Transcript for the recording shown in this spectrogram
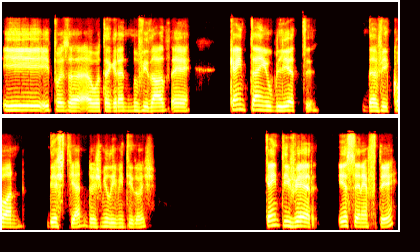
E, e depois a, a, outra grande novidade é quem tem o bilhete da Vicon deste ano, 2022, quem tiver esse NFT,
